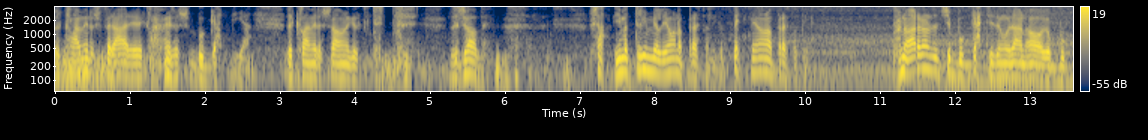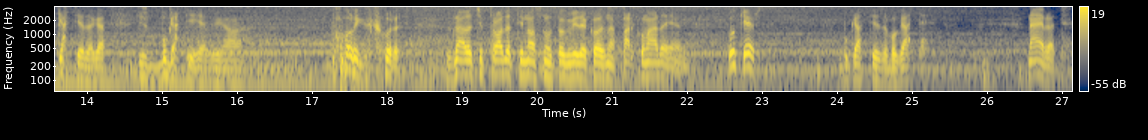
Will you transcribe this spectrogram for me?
reklamiraš Ferrari, reklamiraš Bugatija, reklamiraš onoga, za džabe. Šta? Ima 3 miliona pretplatnika, 5 miliona pretplatnika. Pa naravno da će Bugatti da mu da na ovoga Bugatija, da ga iz Bugatije jebi ga, ono. Boli ga kurac. Zna da će prodati na osnovu tog videa, ko zna, par komada jebi. Who cares? Bugatti je za bogate. Ne, brate,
